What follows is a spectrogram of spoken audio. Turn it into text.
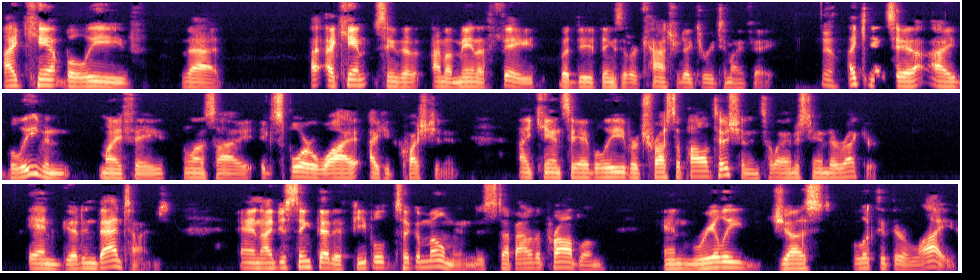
I can't believe that I, I can't say that I'm a man of faith, but do things that are contradictory to my faith. Yeah. I can't say I believe in my faith unless I explore why I could question it. I can't say I believe or trust a politician until I understand their record and good and bad times. And I just think that if people took a moment to step out of the problem and really just looked at their life,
